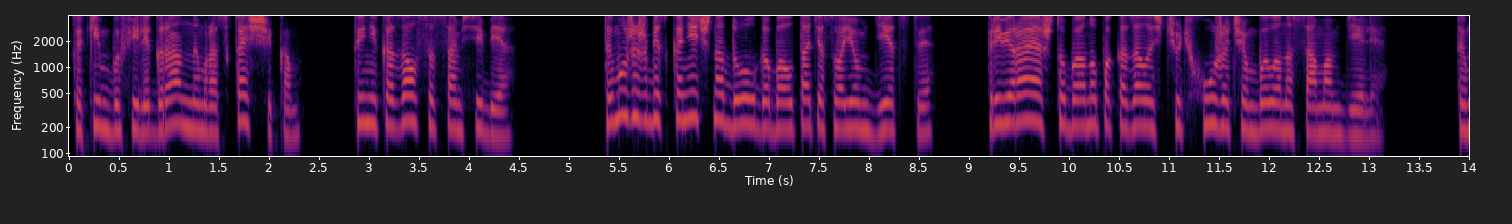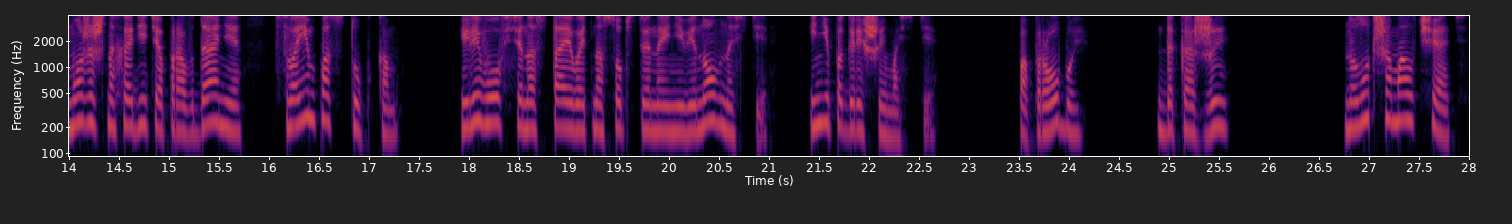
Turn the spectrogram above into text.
каким бы филигранным рассказчиком ты не казался сам себе. Ты можешь бесконечно долго болтать о своем детстве, привирая, чтобы оно показалось чуть хуже, чем было на самом деле. Ты можешь находить оправдание своим поступкам или вовсе настаивать на собственной невиновности и непогрешимости. Попробуй, докажи. Но лучше молчать.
